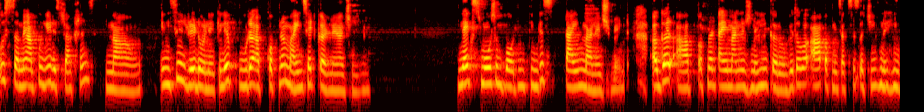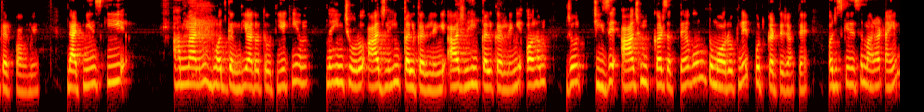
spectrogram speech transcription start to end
उस समय आपको ये डिस्ट्रैक्शंस ना हो इनसे रिड होने के लिए पूरा आपको अपना माइंड सेट कर लेना चाहिए। Next most important thing is time management अगर आप अपना टाइम मैनेज नहीं करोगे तो आप अपनी सक्सेस अचीव नहीं कर पाओगे। दैट मीन्स कि हमारे में बहुत गंदी आदत होती है कि हम नहीं छोड़ो, आज नहीं, कल कर लेंगे, आज नहीं, कल कर लेंगे और हम जो चीज़ें आज हम कर सकते हैं, वो हम टमोरो के लिए पुट करते जाते हैं। और जिसकी वजह से हमारा टाइम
